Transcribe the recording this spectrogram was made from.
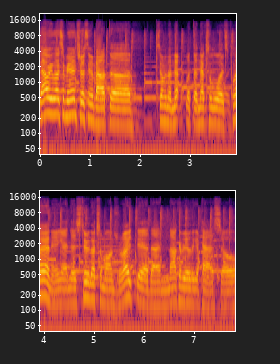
now we learned something interesting about the some of the what the Nexalord is planning, and there's two Nexamons right there that I'm not gonna be able to get past. So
